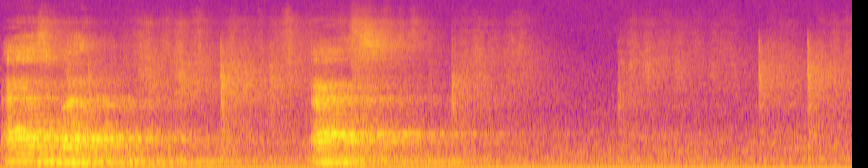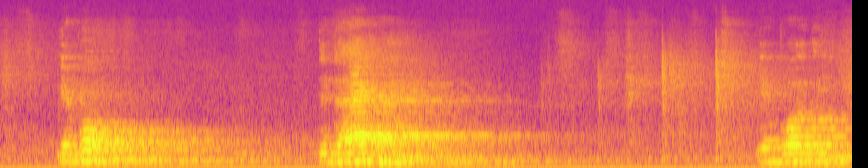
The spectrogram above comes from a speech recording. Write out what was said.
as well as. Above the diagonal above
